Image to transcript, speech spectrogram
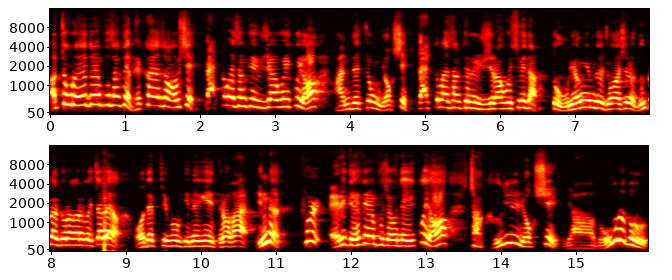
앞쪽으로 헤드램프 상태 백화 현상 없이 깔끔한 상태 유지하고 있고요. 반대쪽 역시 깔끔한 상태를 유지하고 있습니다. 또 우리 형님들 좋아하시는 눈깔 돌아가는 거 있잖아요. 어댑티브 기능이 들어가 있는 풀 LED 헤드램프 적용되어 있고요. 자, 그릴 역시, 야, 너무나도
